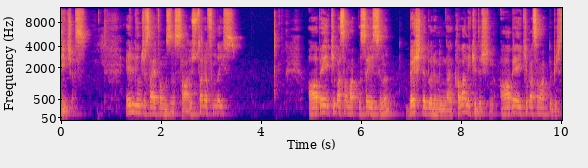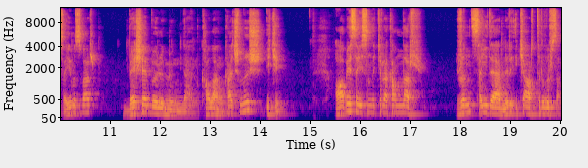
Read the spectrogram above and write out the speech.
diyeceğiz. 50. sayfamızın sağ üst tarafındayız. AB iki basamaklı sayısının 5'te bölümünden kalan 2'dir. Şimdi AB iki basamaklı bir sayımız var. 5'e bölümünden kalan kaçmış? 2. AB sayısındaki rakamların sayı değerleri 2 arttırılırsa.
